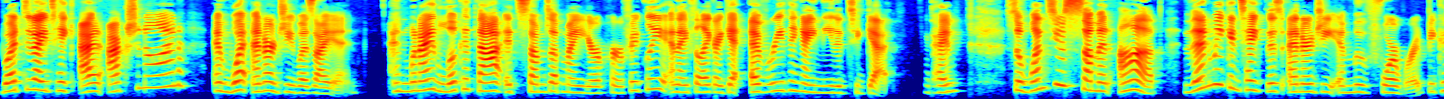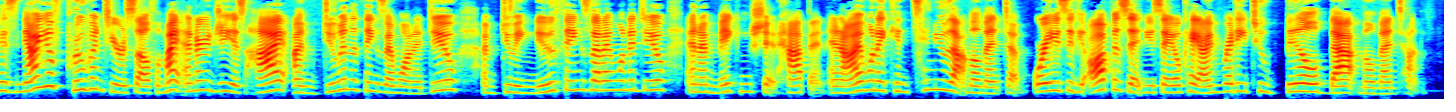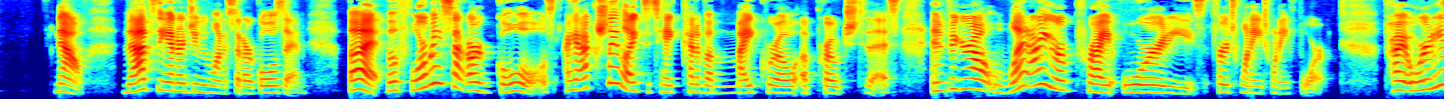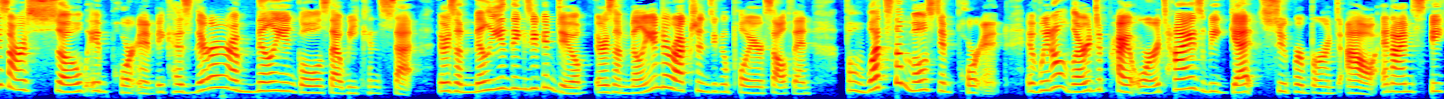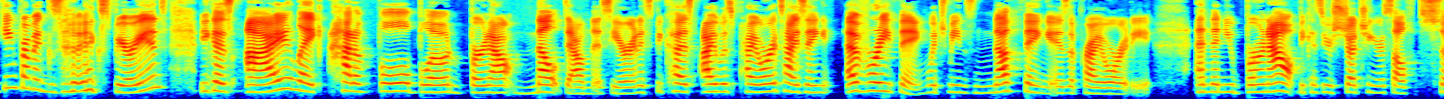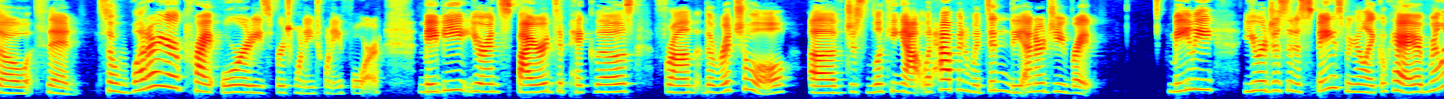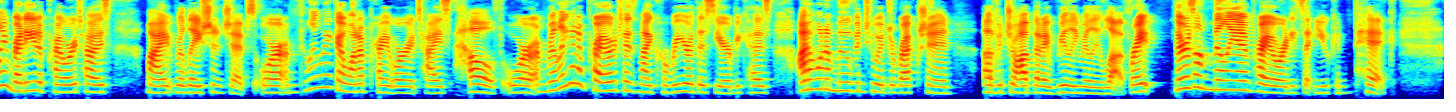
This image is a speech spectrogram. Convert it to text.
What did I take action on? And what energy was I in? And when I look at that, it sums up my year perfectly. And I feel like I get everything I needed to get. Okay. So once you sum it up, then we can take this energy and move forward because now you've proven to yourself when my energy is high, I'm doing the things I want to do, I'm doing new things that I want to do, and I'm making shit happen. And I want to continue that momentum. Or you see the opposite and you say, okay, I'm ready to build that momentum. Now, that's the energy we want to set our goals in. But before we set our goals, I actually like to take kind of a micro approach to this and figure out what are your priorities for 2024. Priorities are so important because there are a million goals that we can set. There's a million things you can do, there's a million directions you can pull yourself in, but what's the most important? If we don't learn to prioritize, we get super burnt out. And I'm speaking from ex- experience because I like had a full-blown burnout meltdown this year and it's because I was prioritizing everything, which means nothing is a priority and then you burn out because you're stretching yourself so thin. So, what are your priorities for 2024? Maybe you're inspired to pick those from the ritual of just looking at what happened, what didn't, the energy, right? Maybe you're just in a space where you're like, okay, I'm really ready to prioritize my relationships, or I'm feeling like I want to prioritize health, or I'm really going to prioritize my career this year because I want to move into a direction of a job that I really, really love, right? There's a million priorities that you can pick.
